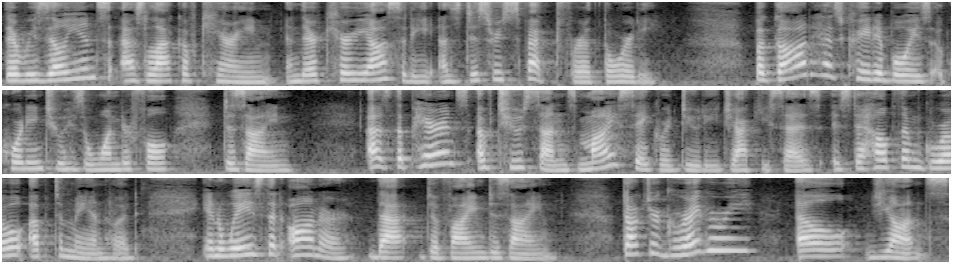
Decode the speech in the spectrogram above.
their resilience as lack of caring, and their curiosity as disrespect for authority. But God has created boys according to his wonderful design. As the parents of two sons, my sacred duty, Jackie says, is to help them grow up to manhood in ways that honor that divine design. Dr. Gregory L. Jantz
